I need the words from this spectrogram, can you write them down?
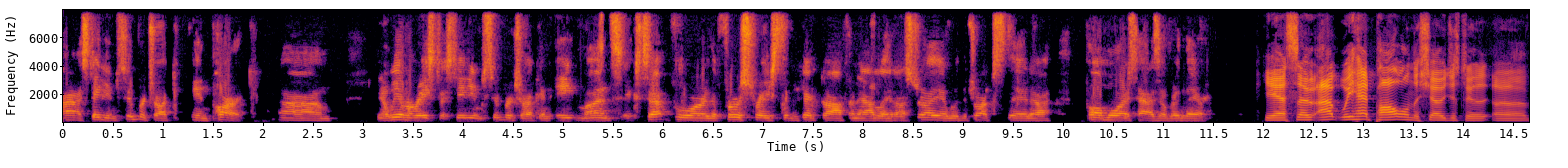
uh, Stadium Super Truck in park. Um, you know, we haven't raced a Stadium Super Truck in eight months, except for the first race that we kicked off in Adelaide, Australia, with the trucks that uh, Paul Morris has over there. Yeah, so I, we had Paul on the show just a, a,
